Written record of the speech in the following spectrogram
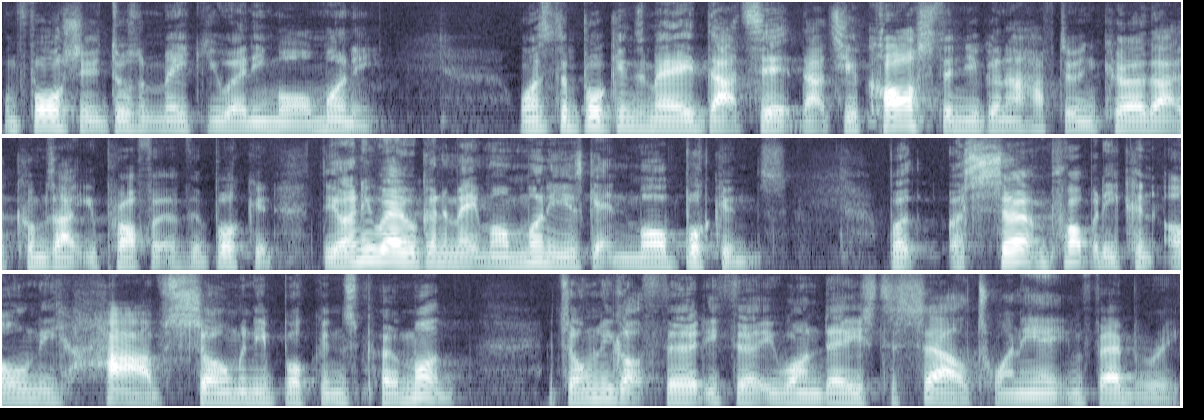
unfortunately it doesn't make you any more money Once the booking's made, that's it. That's your cost, and you're going to have to incur that. It comes out your profit of the booking. The only way we're going to make more money is getting more bookings. But a certain property can only have so many bookings per month. It's only got 30, 31 days to sell, 28 in February.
